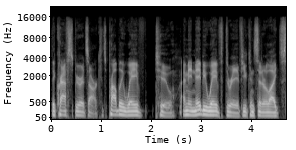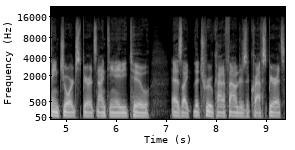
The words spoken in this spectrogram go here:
the craft spirits arc. It's probably wave two. I mean, maybe wave three if you consider like St. George Spirits 1982 as like the true kind of founders of craft spirits.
